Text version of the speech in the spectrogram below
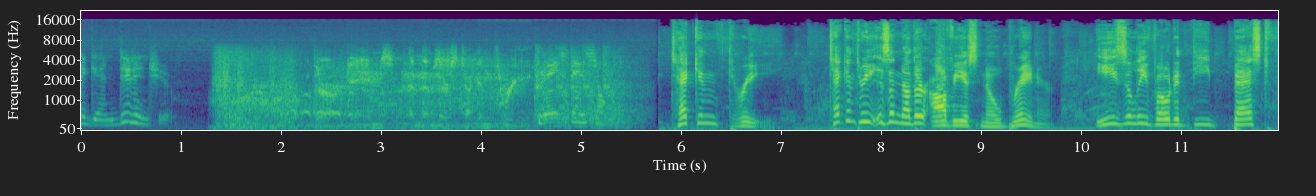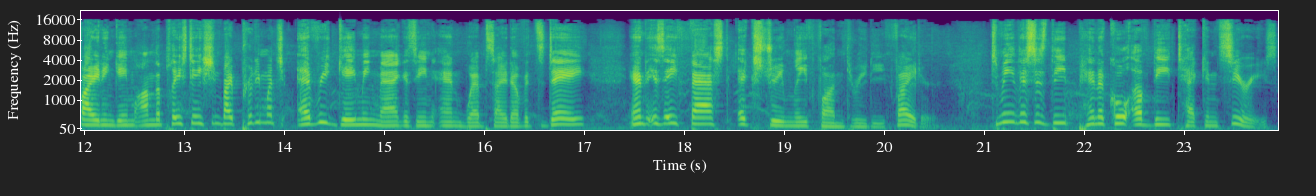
Left again, didn't you? There are games, and then there's Tekken 3. PlayStation. Tekken 3. Tekken 3 is another obvious no brainer. Easily voted the best fighting game on the PlayStation by pretty much every gaming magazine and website of its day, and is a fast, extremely fun 3D fighter. To me, this is the pinnacle of the Tekken series,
